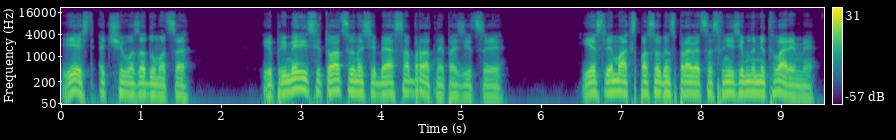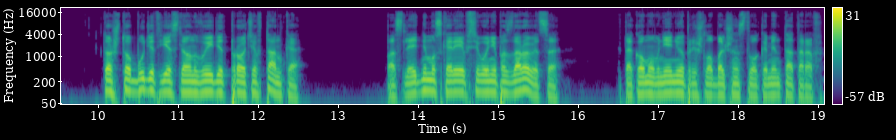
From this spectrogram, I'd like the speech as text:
Есть от чего задуматься. И примерить ситуацию на себя с обратной позиции. Если маг способен справиться с внеземными тварями, то что будет, если он выйдет против танка? Последнему, скорее всего, не поздоровится. К такому мнению пришло большинство комментаторов.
